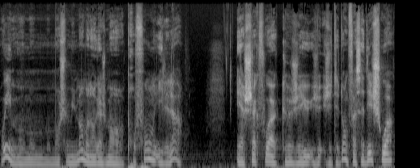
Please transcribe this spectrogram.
Oui, mon cheminement, mon engagement profond, il est là. Et à chaque fois que j'ai eu, j'étais donc face à des choix.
